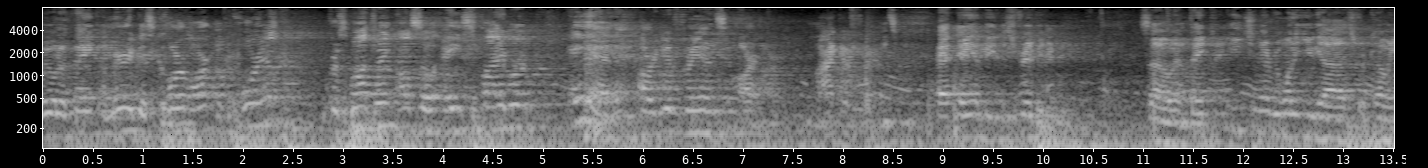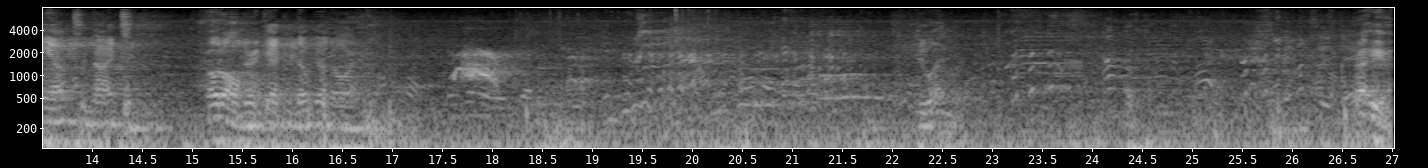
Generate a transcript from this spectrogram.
We want to thank America's Car Mart of Corinth for sponsoring, also Ace Fiber, and our good friends, our my good friends at A&B Distributing. So, and thank each and every one of you guys for coming out tonight. Hold on there, Captain, don't go nowhere. Do what? Here.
